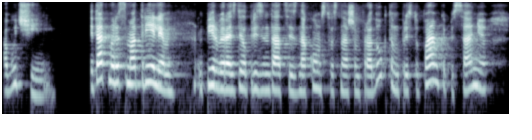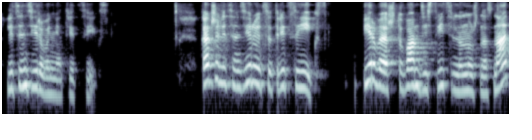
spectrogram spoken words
обучений. Итак, мы рассмотрели первый раздел презентации знакомства с нашим продуктом и приступаем к описанию лицензирования 3CX. Как же лицензируется 3CX? Первое, что вам действительно нужно знать,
